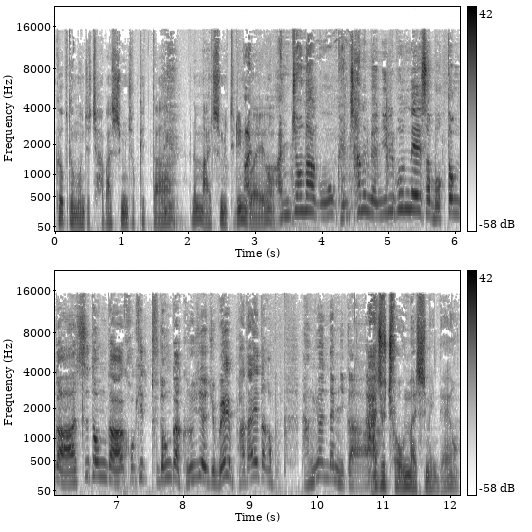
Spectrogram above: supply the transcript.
그것부터 먼저 잡았으면 좋겠다는 네. 말씀을 드리는 거예요. 안전하고 괜찮으면 일본 내에서 먹던가 쓰던가 거기 두던가 그러셔야지 왜 바다에다가 방류한답니까? 아주 좋은 말씀인데요.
